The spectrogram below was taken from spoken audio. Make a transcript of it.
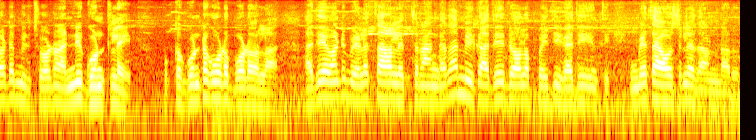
పడ్డా మీరు చూడండి అన్ని గుంటలే. ఒక్క గుంట కూడా పొడవల. అదేమంటే మీ ఇళ్ళ స్థలాలు ఇస్తున్నాం కదా మీకు అదే డెవలప్ అయితే అదే మిగతా అవసరం లేదన్నారు.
